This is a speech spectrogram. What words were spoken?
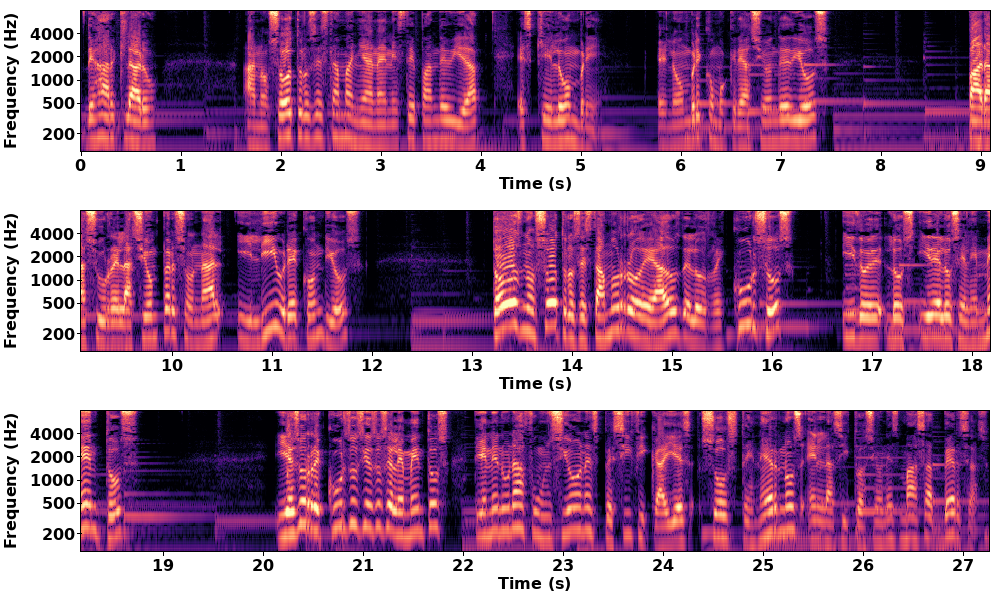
dejar claro a nosotros esta mañana en este pan de vida es que el hombre, el hombre como creación de Dios, para su relación personal y libre con Dios, todos nosotros estamos rodeados de los recursos y de los, y de los elementos. Y esos recursos y esos elementos tienen una función específica y es sostenernos en las situaciones más adversas.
